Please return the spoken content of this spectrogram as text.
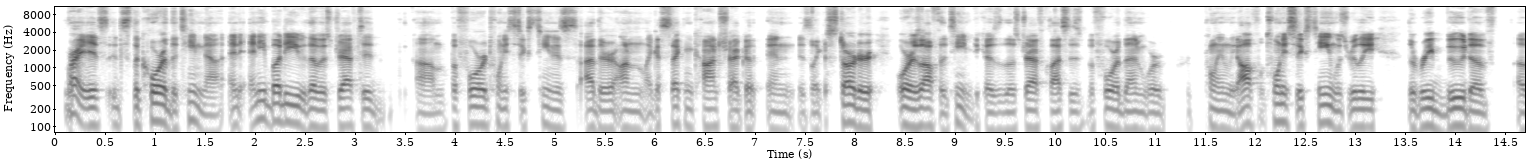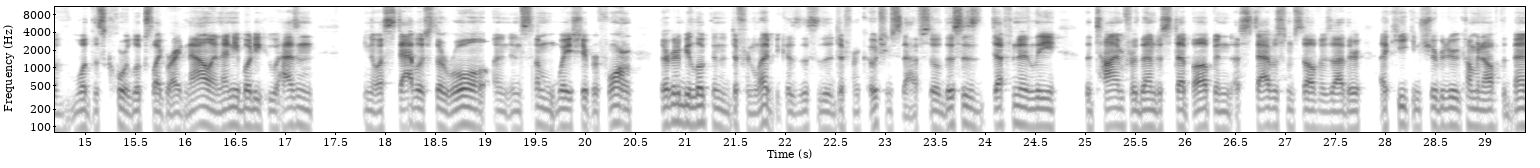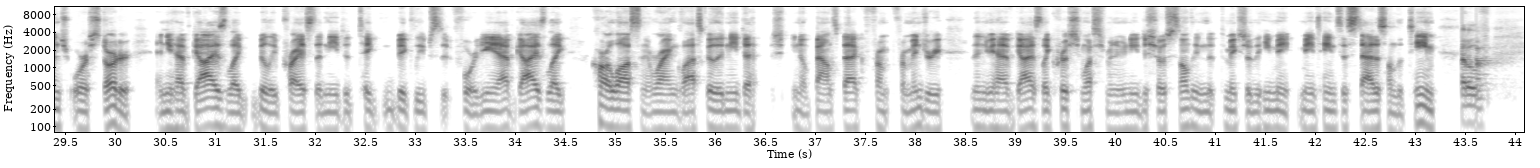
Right, it's it's the core of the team now, and anybody that was drafted um, before 2016 is either on like a second contract and is like a starter, or is off the team because those draft classes before then were plainly awful. 2016 was really the reboot of of what this core looks like right now, and anybody who hasn't you know establish their role in, in some way shape or form they're going to be looked in a different light because this is a different coaching staff. So this is definitely the time for them to step up and establish themselves as either a key contributor coming off the bench or a starter. And you have guys like billy price that need to take big leaps forward. You have guys like Carl Lawson and Ryan Glasgow that need to you know bounce back from from injury. And then you have guys like Christian Westerman who need to show something to, to make sure that he ma- maintains his status on the team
